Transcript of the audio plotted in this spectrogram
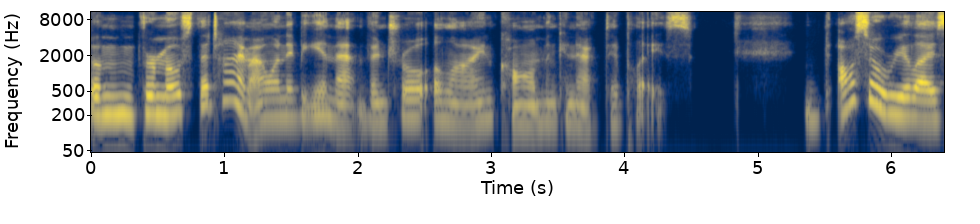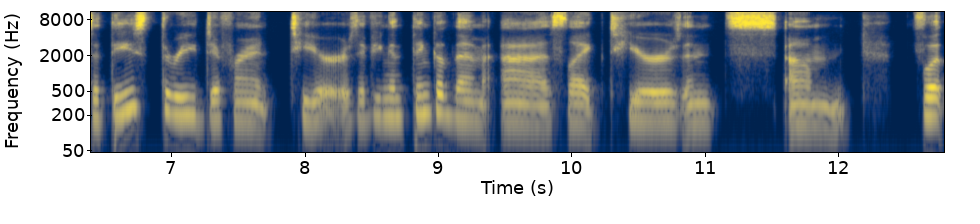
but for most of the time, I want to be in that ventral, aligned, calm, and connected place. Also, realize that these three different tiers, if you can think of them as like tiers and um, foot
